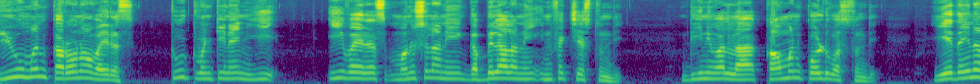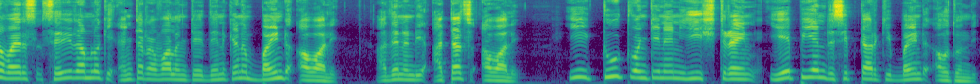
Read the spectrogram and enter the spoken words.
Human coronavirus two twenty nine E ఈ వైరస్ మనుషులని గబ్బిలాలని ఇన్ఫెక్ట్ చేస్తుంది. దీనివల్ల కామన్ కోల్డ్ వస్తుంది. ఏదైనా వైరస్ శరీరంలోకి ఎంటర్ అవ్వాలంటే దేనికైనా బైండ్ అవ్వాలి. అదేనండి అటాచ్ అవ్వాలి. ఈ two twenty nine E strain APN రిసిప్టార్కి బైండ్ అవుతుంది.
